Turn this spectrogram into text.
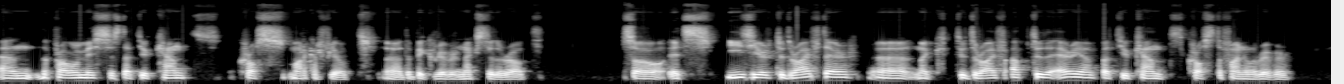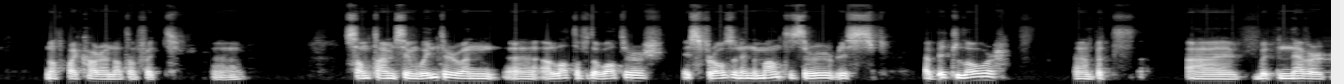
and the problem is is that you can't cross Markarfljót, uh, the big river next to the road. So it's easier to drive there, uh, like to drive up to the area, but you can't cross the final river, not by car and not on foot. Uh, sometimes in winter, when uh, a lot of the water is frozen in the mountains, the river is a bit lower. Uh, but I would never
